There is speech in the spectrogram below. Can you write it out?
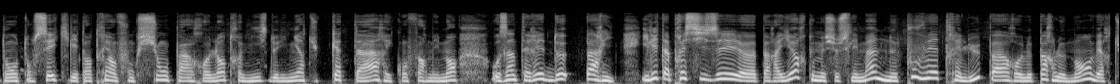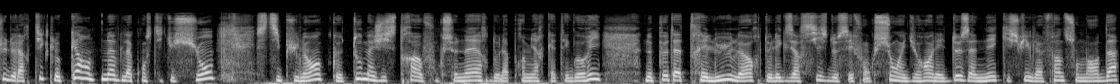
dont on sait qu'il est entré en fonction par l'entremise de l'émir du Qatar et conformément aux intérêts de Paris. Il est à préciser euh, par ailleurs que M. Sleiman ne pouvait être élu par le Parlement en vertu de l'article 49 de la Constitution, stipulant que tout magistrat ou fonctionnaire de la première catégorie ne peut être élu lors de l'exercice de ses fonctions et durant les deux années qui suivent la fin de son mandat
